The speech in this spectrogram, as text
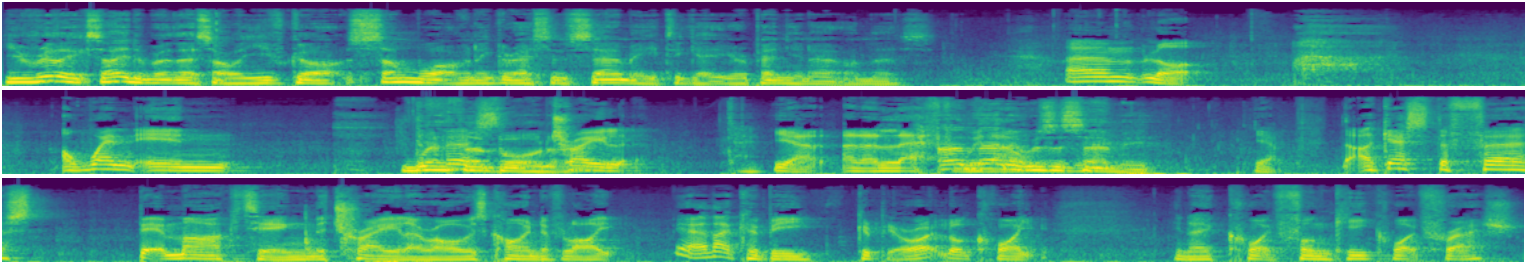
You're really excited about this, Ollie. You've got somewhat of an aggressive semi to get your opinion out on this. Um, look, I went in With a boner. trailer. Yeah, and I left. And then it was a semi. Yeah, I guess the first bit of marketing, the trailer, I was kind of like, yeah, that could be could be all right. Look quite, you know, quite funky, quite fresh.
